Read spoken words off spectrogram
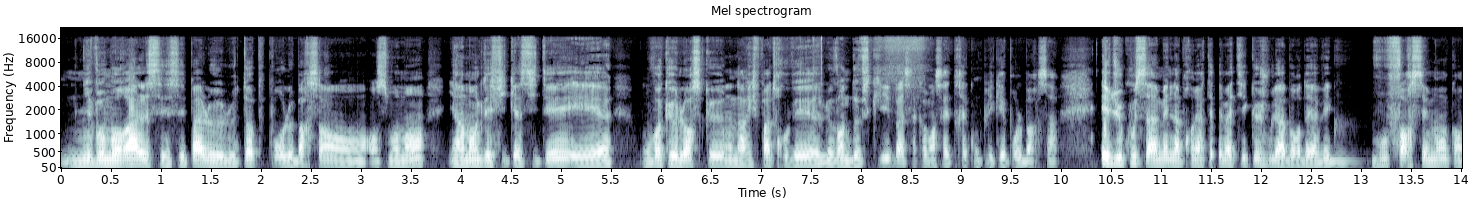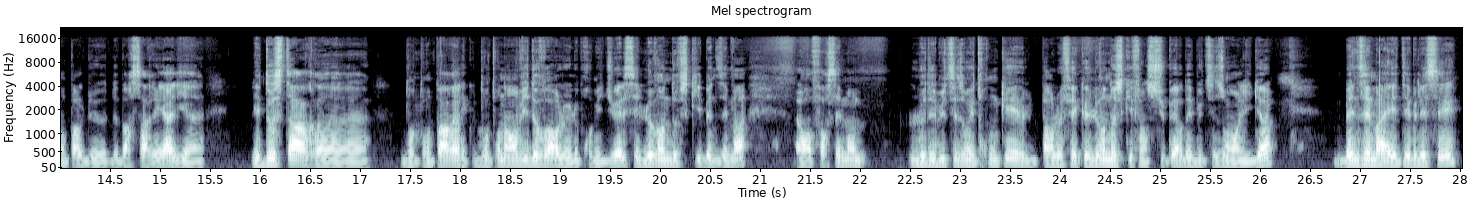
niveau moral, c'est c'est pas le, top pour le Barça en, en, ce moment. Il y a un manque d'efficacité et on voit que lorsque on n'arrive pas à trouver Lewandowski, bah ça commence à être très compliqué pour le Barça. Et du coup, ça amène la première thématique que je voulais aborder avec vous. Forcément, quand on parle de, de Barça Real, il y a les deux stars euh, dont on parle, dont on a envie de voir le, premier duel, c'est Lewandowski-Benzema. Alors forcément, le début de saison est tronqué par le fait que Lewandowski fait un super début de saison en Liga. Benzema a été blessé.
